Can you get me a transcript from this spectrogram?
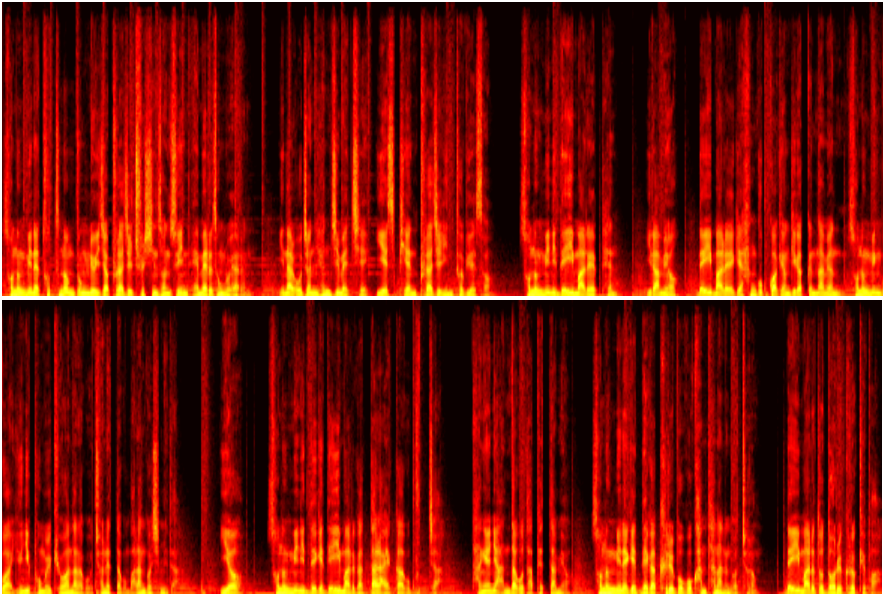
손흥민의 토트넘 동료이자 브라질 출신 선수인 에메르송 로얄은 이날 오전 현지 매체 ESPN 브라질 인터뷰에서 손흥민이 네이마르의 팬, 이라며 네이마르에게 한국과 경기가 끝나면 손흥민과 유니폼을 교환하라고 전했다고 말한 것입니다. 이어 손흥민이 내게 네이마르가 날 알까 하고 묻자 당연히 안다고 답했다며 손흥민에게 내가 그를 보고 감탄하는 것처럼 네이마르도 너를 그렇게 봐.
